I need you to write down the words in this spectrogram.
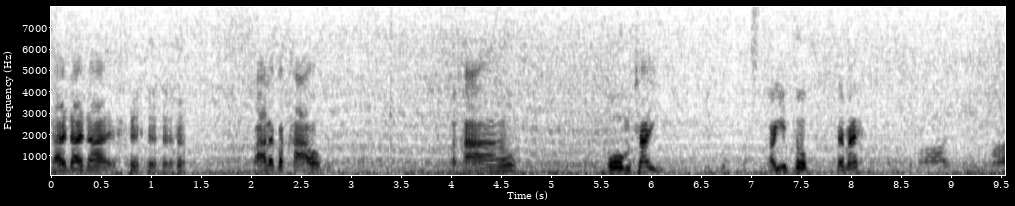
ได้ได้ได้ ปลาอะไรปลาขาว ปลาขาว โอ้ไม่ใช่ปลายี่สกใช่ไหมปลาปลา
